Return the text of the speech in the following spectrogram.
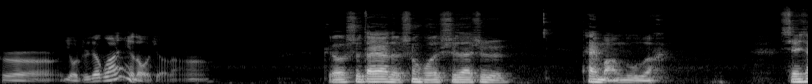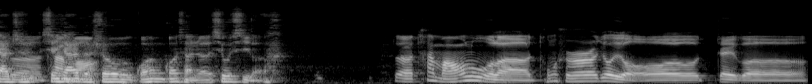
是有直接关系的。我觉得，嗯，主要是大家的生活实在是太忙碌了，闲暇之闲暇的时候光光想着休息了。对，太忙碌了，同时又有这个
